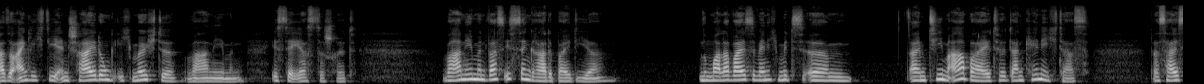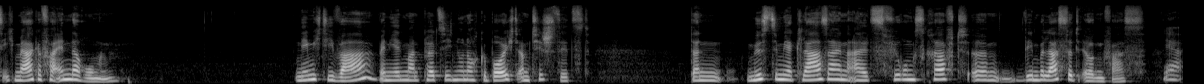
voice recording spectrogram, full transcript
Also eigentlich die Entscheidung, ich möchte wahrnehmen, ist der erste Schritt. Wahrnehmen, was ist denn gerade bei dir? Normalerweise, wenn ich mit ähm, einem Team arbeite, dann kenne ich das. Das heißt, ich merke Veränderungen. Nehme ich die wahr, wenn jemand plötzlich nur noch gebeugt am Tisch sitzt? Dann müsste mir klar sein als Führungskraft, ähm, dem belastet irgendwas. Ja.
